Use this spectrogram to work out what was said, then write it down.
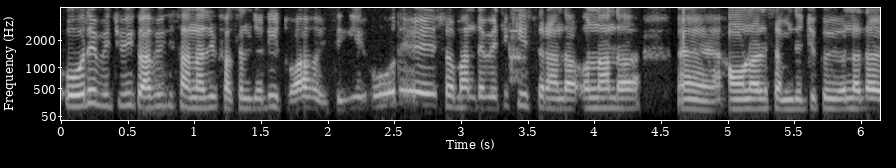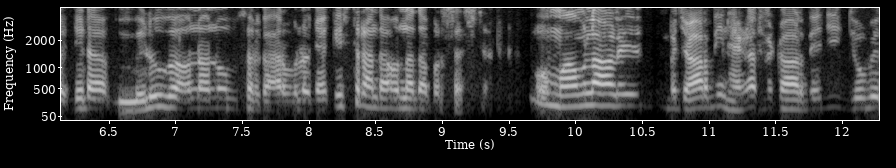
ਉਹਦੇ ਵਿੱਚ ਵੀ ਕਾਫੀ ਕਿਸਾਨਾਂ ਦੀ ਫਸਲ ਜਿਹੜੀ ਤਬਾਹ ਹੋਈ ਸੀਗੀ। ਉਹਦੇ ਸੰਬੰਧ ਵਿੱਚ ਕਿਸ ਤਰ੍ਹਾਂ ਦਾ ਉਹਨਾਂ ਦਾ ਆਉਣ ਵਾਲੇ ਸਮੇਂ ਵਿੱਚ ਕੋਈ ਉਹਨਾਂ ਦਾ ਜਿਹੜਾ ਮਿਲੂਗਾ ਉਹਨਾਂ ਨੂੰ ਸਰਕਾਰ ਵੱਲੋਂ ਜਾਂ ਕਿਸ ਤਰ੍ਹਾਂ ਦਾ ਉਹਨਾਂ ਦਾ ਪ੍ਰੋਸੈਸ ਚੱਲ ਉਹ ਮਾਮਲਾ ਹਾਲੇ ਵਿਚਾਰਧੀਨ ਹੈਗਾ ਸਰਕਾਰ ਦੇ ਜੀ। ਜੋ ਵੀ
